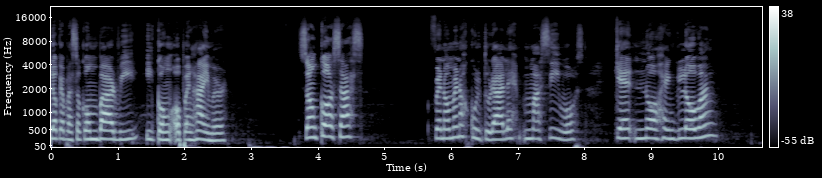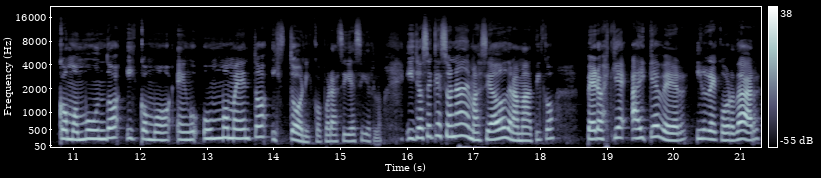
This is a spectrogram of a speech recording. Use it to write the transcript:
lo que pasó con Barbie y con Oppenheimer. Son cosas, fenómenos culturales masivos que nos engloban como mundo y como en un momento histórico, por así decirlo. Y yo sé que suena demasiado dramático, pero es que hay que ver y recordar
